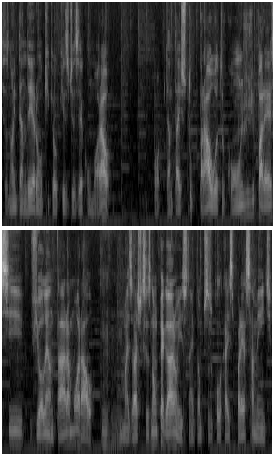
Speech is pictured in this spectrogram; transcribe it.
vocês não entenderam o que, que eu quis dizer com moral? pô, tentar estuprar o outro cônjuge parece violentar a moral. Uhum. Mas acho que vocês não pegaram isso, né? Então preciso colocar expressamente.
